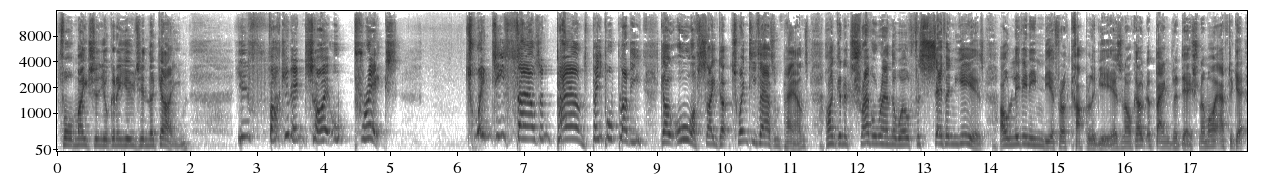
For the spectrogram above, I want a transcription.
formation you're going to use in the game. You fucking entitled pricks. Twenty thousand pounds. People bloody go. Oh, I've saved up twenty thousand pounds. I'm going to travel around the world for seven years. I'll live in India for a couple of years, and I'll go to Bangladesh, and I might have to get.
